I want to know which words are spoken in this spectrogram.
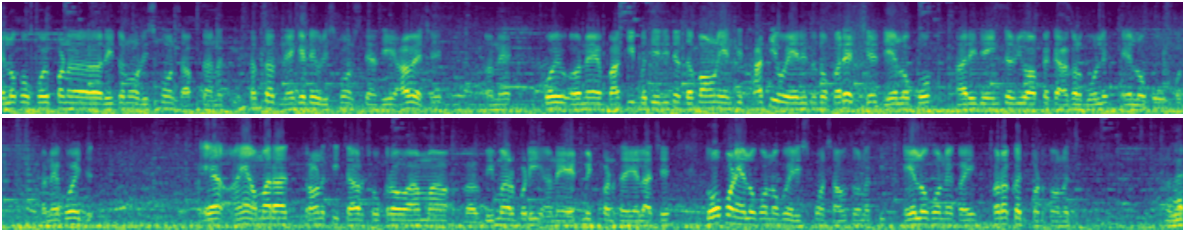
એ લોકો કોઈ પણ રીતનો રિસ્પોન્સ આપતા નથી. સતત નેગેટિવ રિસ્પોન્સ ત્યાંથી આવે છે અને કોઈ, અને બાકી બધી રીતે દબાવણી એનાથી થતી હોય એ રીતે તો કરે જ છે. જે લોકો આ રીતે ઇન્ટરવ્યૂ આપે કે આગળ બોલે, એ લોકો ઉપર. અને કોઈ એ અહીંયા અમારા ત્રણથી ચાર છોકરાઓ આમાં બીમાર પડી અને એડમિટ પણ થયેલા છે. તો પણ એ લોકોનો કોઈ રિસ્પોન્સ આવતો નથી. એ લોકોને કંઈ ફરક જ પડતો નથી. હવે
